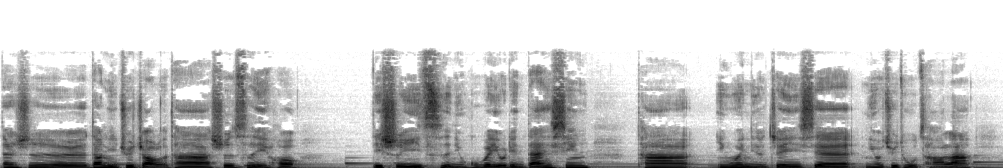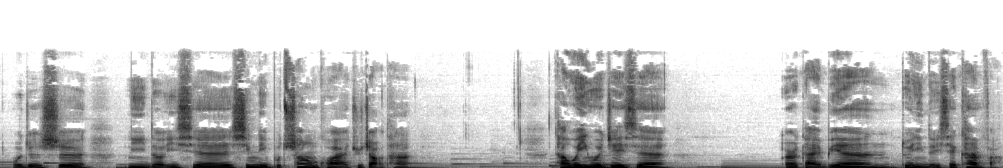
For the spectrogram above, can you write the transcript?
但是当你去找了他十次以后，第十一次你会不会有点担心他？因为你的这一些，你又去吐槽啦，或者是你的一些心里不畅快去找他，他会因为这些而改变对你的一些看法，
